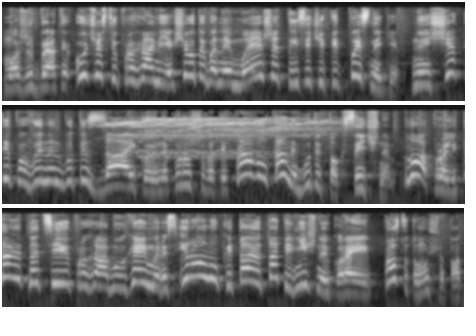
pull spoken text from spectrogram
Можеш брати участь у програмі, якщо у тебе не менше тисячі підписників. Ну і ще ти повинен бути зайкою, не порушувати правил та не бути токсичним. Ну а пролітають над цією програмою геймери з Ірану, Китаю та Північної Кореї, просто тому що так.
